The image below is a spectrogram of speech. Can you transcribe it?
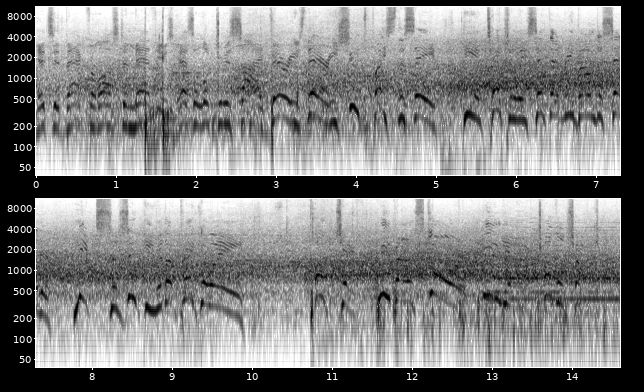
Gets it back from Austin Matthews. Has a look to his side. Barrie's there. He shoots. Price the save. He intentionally sent that rebound to center. Nick Suzuki with a breakaway. Poke check. Rebound score. Ilya Kovalchuk.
